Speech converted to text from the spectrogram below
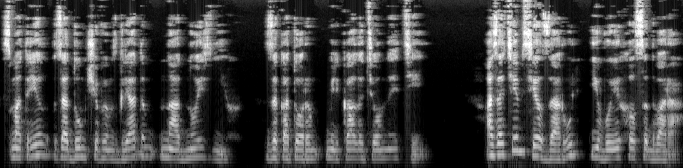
смотрел задумчивым взглядом на одно из них, за которым мелькала темная тень. А затем сел за руль и выехал со двора.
